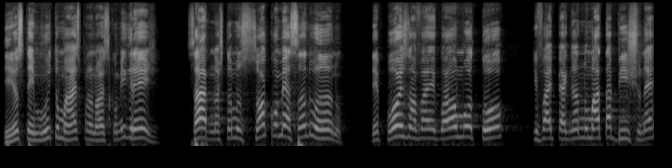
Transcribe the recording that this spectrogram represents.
Deus tem muito mais para nós como igreja. Sabe, nós estamos só começando o ano. Depois nós vai igual o motor que vai pegando no mata-bicho, né?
